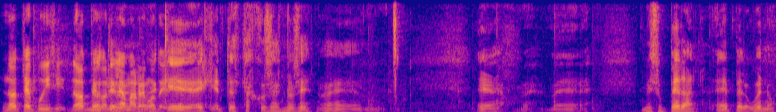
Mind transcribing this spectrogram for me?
No te puedo decir, no tengo te- ni la más remota es que, es que todas estas cosas, no sé. no, eh, eh, me, me- me superan, ¿eh? pero bueno.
